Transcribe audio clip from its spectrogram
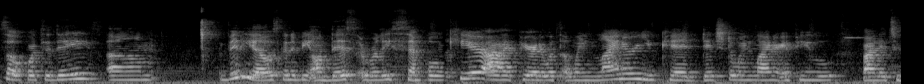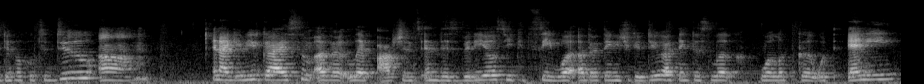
So for today's um video is going to be on this really simple here. I paired it with a wing liner. You can ditch the wing liner if you find it too difficult to do. Um and I give you guys some other lip options in this video so you can see what other things you could do. I think this look will look good with any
